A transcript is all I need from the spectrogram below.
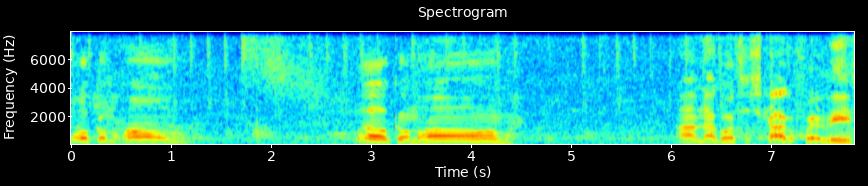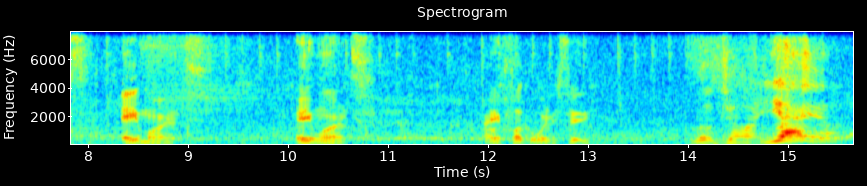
Welcome home. Welcome home. I'm not going to Chicago for at least eight months. Eight months. I ain't fucking with the city. Little John, yeah.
